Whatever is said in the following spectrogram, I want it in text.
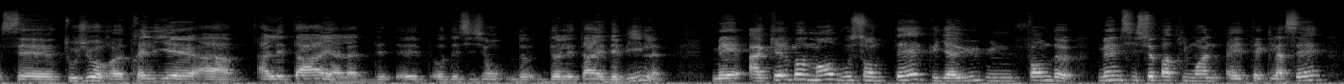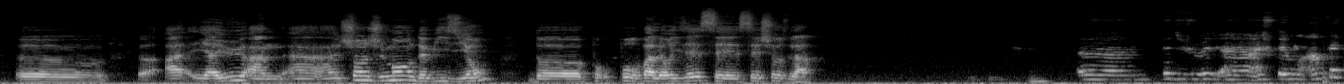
c'est toujours très lié à, l'État et, aux décisions de l'État et des villes. Mais à quel moment vous sentez qu'il y a eu une forme de, même si ce patrimoine a été classé, euh, il y a eu un, un, changement de vision pour, valoriser ces, choses-là? Euh, peut-être veux ajouter. En fait,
